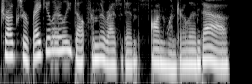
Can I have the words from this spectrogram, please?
Drugs were regularly dealt from the residents on Wonderland Ave.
